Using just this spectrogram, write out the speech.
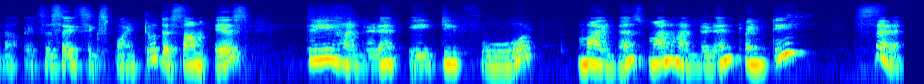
Now, exercise 6.2, the sum is 384 minus 127.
